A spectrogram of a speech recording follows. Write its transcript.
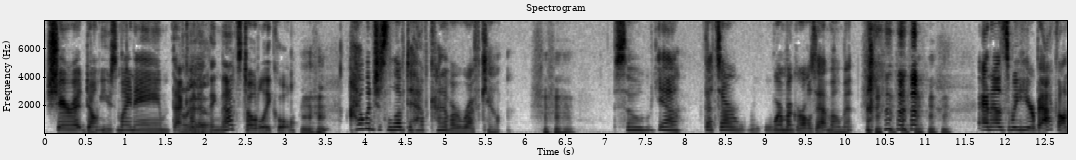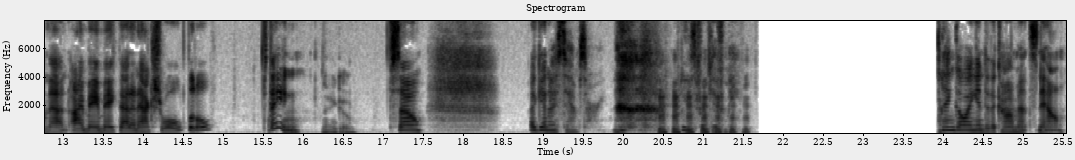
share it, don't use my name, that kind yeah. of thing. That's totally cool. Mm-hmm. I would just love to have kind of a rough count. so, yeah, that's our where my girl's at moment. and as we hear back on that, I may make that an actual little thing. There you go. So, again, I say I'm sorry. Please forgive me. And going into the comments now.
